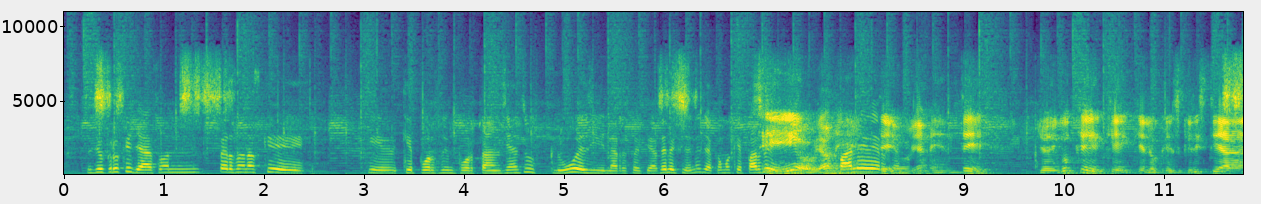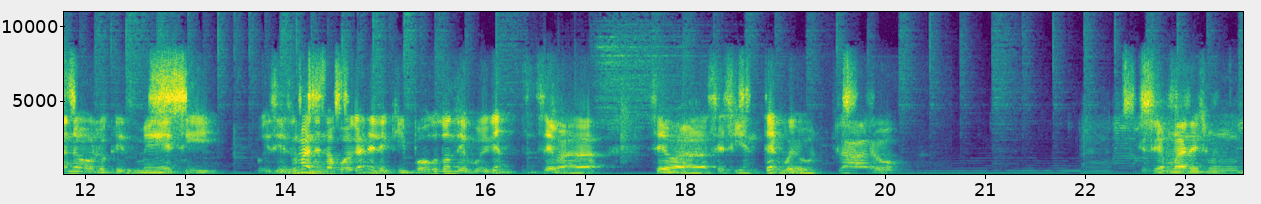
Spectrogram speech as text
Entonces yo creo que ya son personas que, que, que por su importancia en sus clubes y en las respectivas selecciones, ya como que parce, Sí, obviamente, vale obviamente. Yo digo que, que, que lo que es Cristiano, lo que es Messi, pues si esos manes no juegan, el equipo donde jueguen se va, se va, se siente, huevón, claro. Ese man es un,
